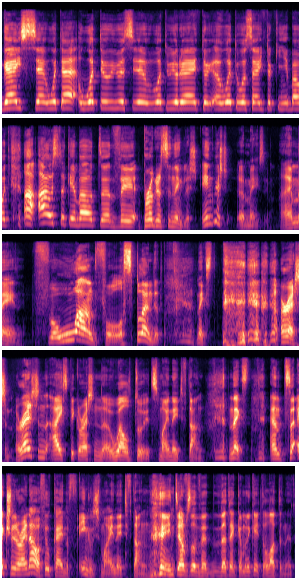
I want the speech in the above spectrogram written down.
guys? Uh, what uh, what was uh, what we were what was I talking about? Ah I was talking about the progress in English. English? Amazing. Amazing together wonderful, splendid. Next, Russian. Russian, I speak Russian uh, well too, it's my native tongue. Next, and uh, actually right now I feel kind of English my native tongue, in terms of that, that I communicate a lot in it.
